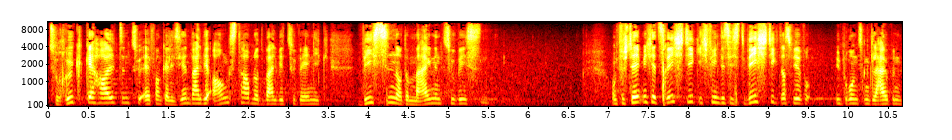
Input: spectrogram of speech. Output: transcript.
zurückgehalten zu evangelisieren, weil wir Angst haben oder weil wir zu wenig wissen oder meinen zu wissen. Und versteht mich jetzt richtig, ich finde, es ist wichtig, dass wir über unseren Glauben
